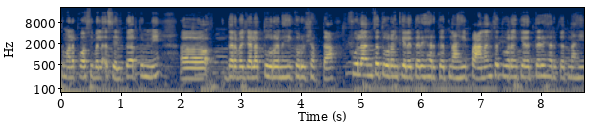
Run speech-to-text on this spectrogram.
तुम्हाला पॉसिबल असेल तर तुम्ही दरवाज्याला दरवाजाला तोरणही करू शकता. फुलांचं तोरण केलं तरी हरकत नाही पानांचं तोरण केलं तरी हरकत नाही.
